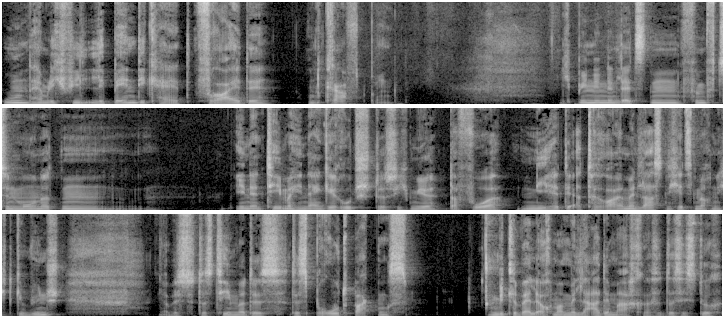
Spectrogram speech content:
unheimlich viel Lebendigkeit, Freude und Kraft bringt. Ich bin in den letzten 15 Monaten in ein Thema hineingerutscht, das ich mir davor nie hätte erträumen lassen. Ich hätte es mir auch nicht gewünscht. Aber es ist das Thema des, des Brotbackens. Mittlerweile auch Marmelade machen. Also das ist durch,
